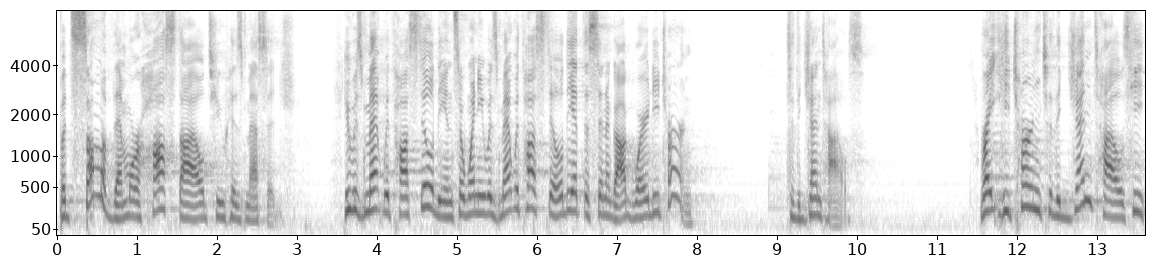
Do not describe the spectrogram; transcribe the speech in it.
but some of them were hostile to his message. He was met with hostility. And so when he was met with hostility at the synagogue, where did he turn? To the Gentiles. Right? He turned to the Gentiles. He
